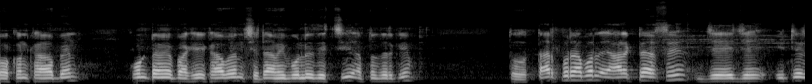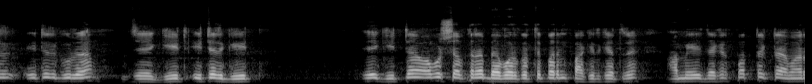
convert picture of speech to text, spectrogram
কখন খাওয়াবেন, কোন টাইমে পাখিকে খাওয়াবেন, সেটা আমি বলে দিচ্ছি আপনাদেরকে। তো তারপরে আবার আরেকটা আছে, যে এই যে ইটের ইটের গুঁড়া, যে গিট, ইটের গিট এই গিটটা অবশ্যই আপনারা ব্যবহার করতে পারেন পাখির ক্ষেত্রে। আমি দেখেন প্রত্যেকটা আমার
